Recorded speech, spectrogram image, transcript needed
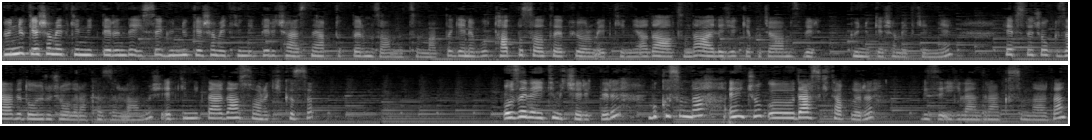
Günlük yaşam etkinliklerinde ise günlük yaşam etkinlikleri içerisinde yaptıklarımız anlatılmakta. Gene bu tatlı salata yapıyorum etkinliği adı altında ailecek yapacağımız bir günlük yaşam etkinliği. Hepsi de çok güzel ve doyurucu olarak hazırlanmış. Etkinliklerden sonraki kısım özel eğitim içerikleri. Bu kısımda en çok e, ders kitapları bizi ilgilendiren kısımlardan.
